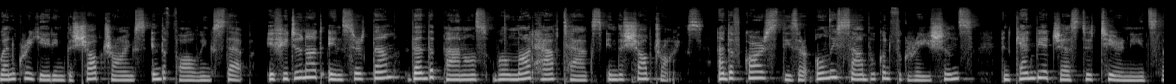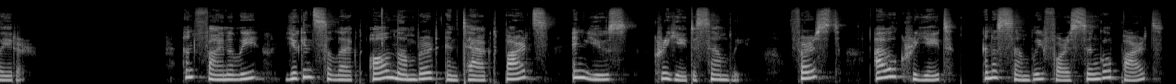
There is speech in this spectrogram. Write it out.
when creating the shop drawings in the following step. If you do not insert them, then the panels will not have tags in the shop drawings. And of course, these are only sample configurations and can be adjusted to your needs later. And finally, you can select all numbered and tagged parts and use Create Assembly. First, I will create an assembly for a single part.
